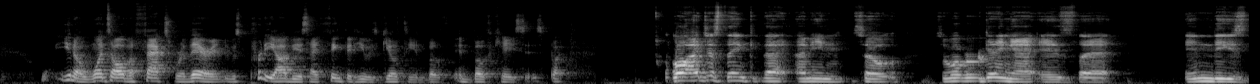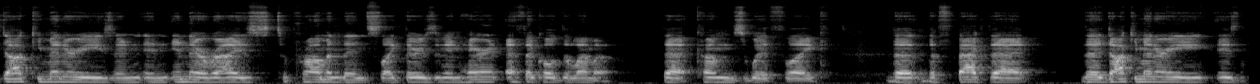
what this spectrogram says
you know, once all the facts were there, it was pretty obvious. I think that he was guilty in both in both cases. But well, I just think that I mean, so so what we're getting at is that in these documentaries and, and in their rise to prominence, like there's an inherent ethical dilemma that comes with like the the fact that the documentary is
